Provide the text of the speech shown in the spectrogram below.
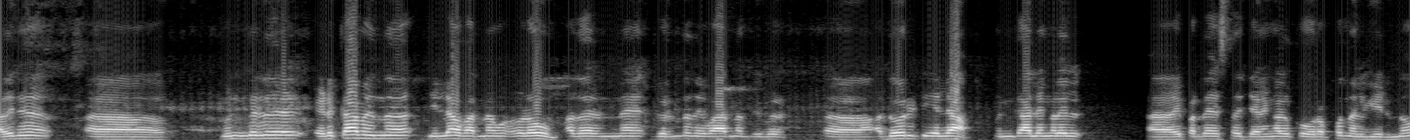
അതിന് മുൻകരുതൽ എടുക്കാമെന്ന് ജില്ലാ ഭരണകൂടവും അത് തന്നെ ദുരന്ത നിവാരണ അതോറിറ്റിയെല്ലാം മുൻകാലങ്ങളിൽ ഈ പ്രദേശത്തെ ജനങ്ങൾക്ക് ഉറപ്പ് നൽകിയിരുന്നു.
